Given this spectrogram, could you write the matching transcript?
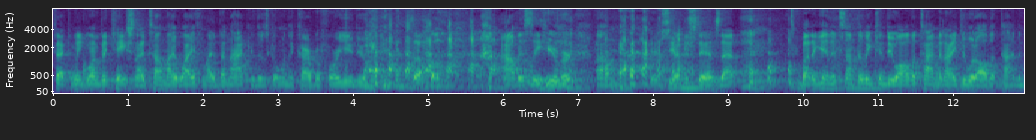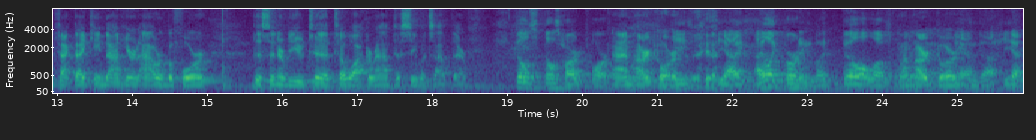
In fact, when we go on vacation, I tell my wife my binoculars go in the car before you do. so obviously humor. Um, she understands that. But again, it's something we can do all the time, and I do it all the time. In fact, I came down here an hour before this interview to, to walk around to see what's out there. Bill's, Bill's hardcore. I'm hardcore. He- Yeah, I, I like birding, but Bill loves birding. I'm hardcore. And, uh, yeah,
